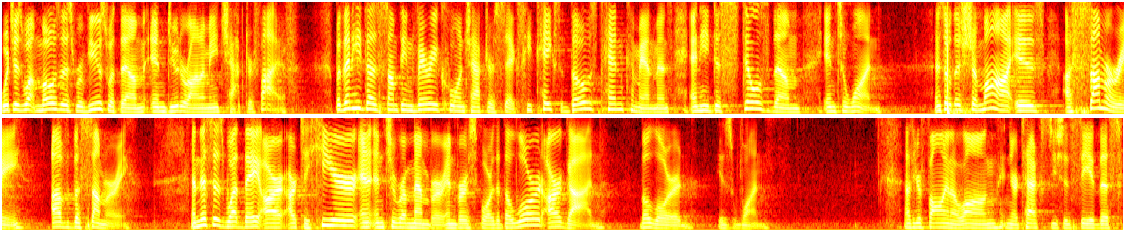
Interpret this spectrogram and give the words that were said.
which is what Moses reviews with them in Deuteronomy chapter 5. But then he does something very cool in chapter 6. He takes those Ten Commandments and he distills them into one. And so the Shema is a summary of the summary. And this is what they are, are to hear and, and to remember in verse 4 that the Lord our God, the Lord is one. Now, if you're following along in your text, you should see this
